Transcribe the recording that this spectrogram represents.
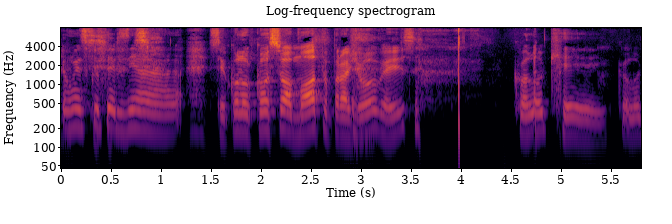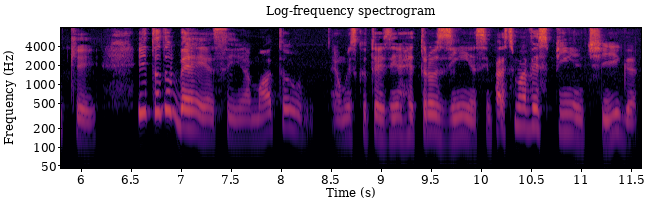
Uma scooterzinha. Você colocou sua moto para jogo, é isso? Coloquei, coloquei. E tudo bem, assim, a moto é uma scooterzinha retrozinha, assim, parece uma Vespinha antiga.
